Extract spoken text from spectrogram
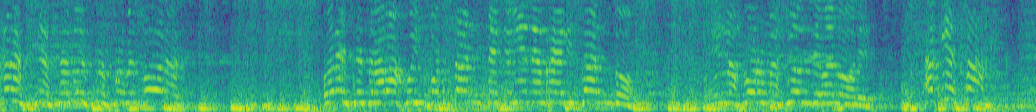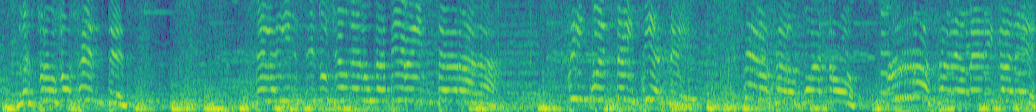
gracias a nuestras profesoras por ese trabajo importante que vienen realizando en la formación de valores. Aquí están nuestros docentes de la institución educativa integrada 57004 Rosa de América de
